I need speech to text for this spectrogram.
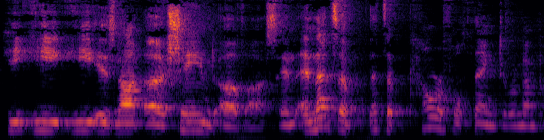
He, he, he is not ashamed of us. And, and that's, a, that's a powerful thing to remember.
